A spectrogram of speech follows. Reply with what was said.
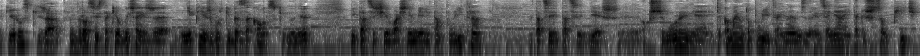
taki ruski żart. W Rosji jest taki obyczaj, że nie pijesz wódki bez zakąski, no nie? I tacy się właśnie mieli tam pół litra, tacy, tacy wiesz, y, obszczymury, nie? I tylko mają to pół litra, nie mają nic do jedzenia i tak już chcą pić,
